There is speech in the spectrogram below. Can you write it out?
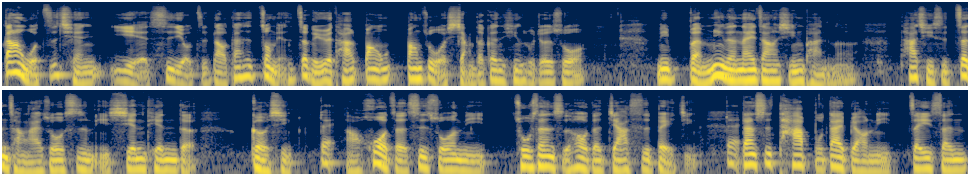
当然我之前也是有知道，但是重点是这个月它帮帮助我想得更清楚，就是说你本命的那一张星盘呢，它其实正常来说是你先天的个性，对。啊，或者是说你出生时候的家世背景，对。但是它不代表你这一生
